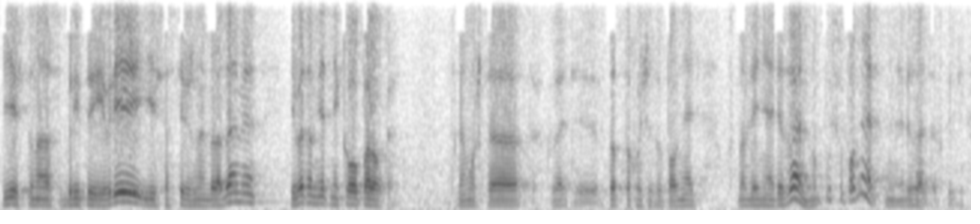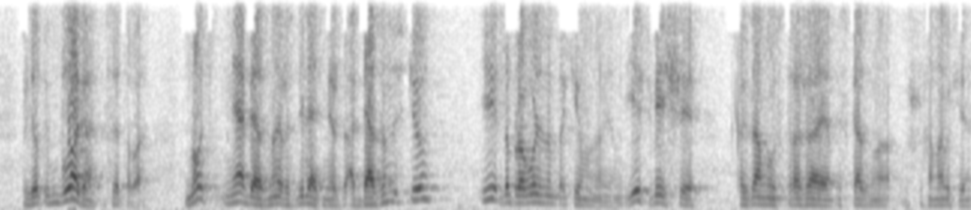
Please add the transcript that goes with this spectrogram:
есть у нас бритые евреи, есть остриженные бородами, и в этом нет никакого порока. Потому что, так сказать, тот, кто хочет выполнять установление Аризаль, ну пусть выполняет Аризаль, так сказать придет ему благо с этого. Но не обязаны разделять между обязанностью и добровольным таким. Есть вещи, когда мы устражаем, и сказано в Шуханарухе,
